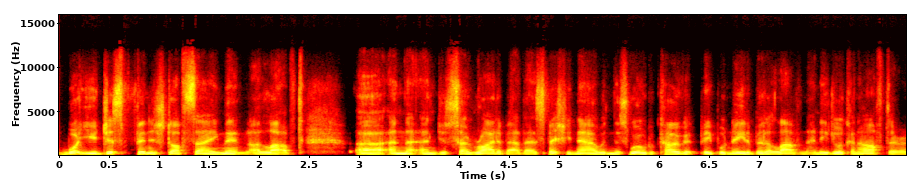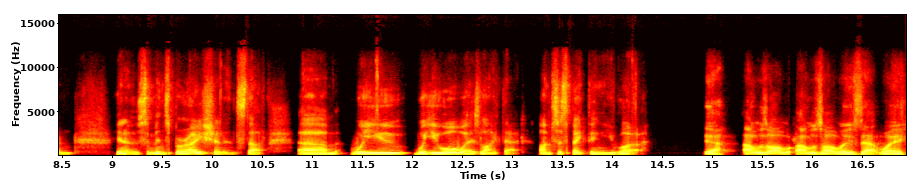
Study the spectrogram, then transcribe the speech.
what you just finished off saying then I loved. Uh, and and you're so right about that, especially now in this world of COVID, people need a bit of love and they need looking after and you know some inspiration and stuff. Um, were you were you always like that? I'm suspecting you were. Yeah, I was all I was always that way.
